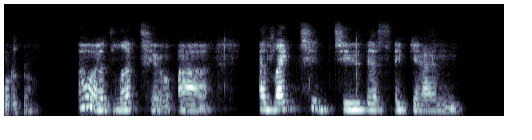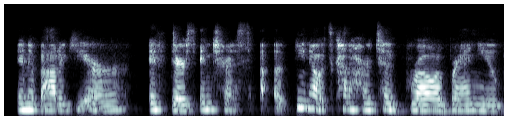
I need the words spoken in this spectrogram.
Motorco? Oh, I'd love to. Uh, I'd like to do this again in about a year if there's interest. Uh, you know, it's kind of hard to grow a brand new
